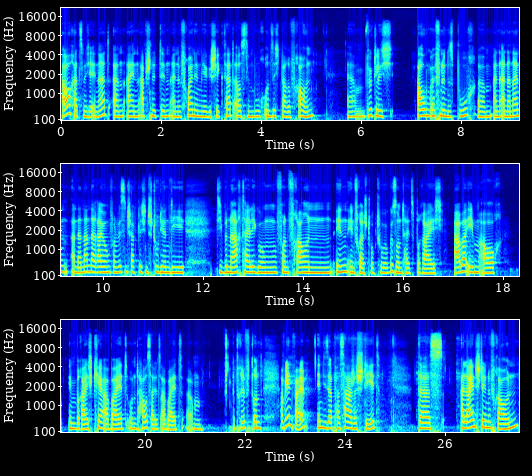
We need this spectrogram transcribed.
auch hat es mich erinnert an einen Abschnitt, den eine Freundin mir geschickt hat aus dem Buch Unsichtbare Frauen. Ähm, wirklich augenöffnendes Buch, ähm, eine Aneinanderreihung von wissenschaftlichen Studien, die die Benachteiligung von Frauen in Infrastruktur, Gesundheitsbereich, aber eben auch im Bereich Care-Arbeit und Haushaltsarbeit ähm, betrifft. Und auf jeden Fall in dieser Passage steht, dass alleinstehende Frauen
